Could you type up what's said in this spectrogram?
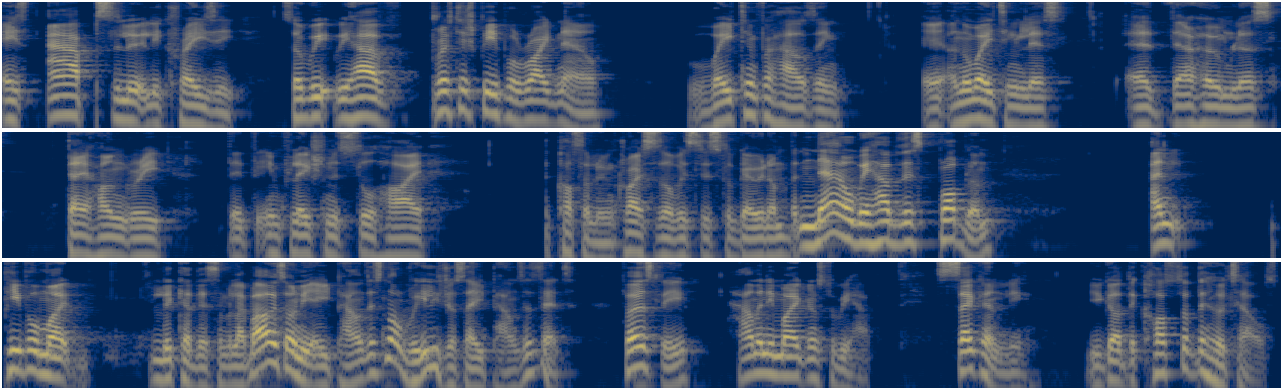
It's absolutely crazy. So we, we have British people right now waiting for housing on the waiting list. Uh, they're homeless. They're hungry. The, the inflation is still high. The cost of living crisis obviously is still going on. But now we have this problem, and people might look at this and be like, oh, it's only eight pounds. It's not really just eight pounds, is it? Firstly, how many migrants do we have? Secondly, you got the cost of the hotels.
